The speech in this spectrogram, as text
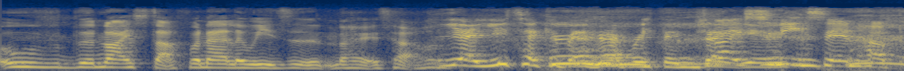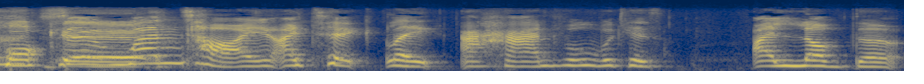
all the nice stuff when Eloise is in the hotel. Yeah, you take a bit of everything, She don't like you? sneaks in her pocket. So one time I took like a handful because I love the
